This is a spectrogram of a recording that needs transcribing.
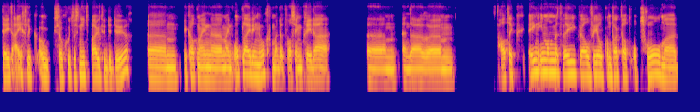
deed eigenlijk ook zo goed als niets buiten de deur. Um, ik had mijn, uh, mijn opleiding nog, maar dat was in Breda. en daar had ik één iemand met wie ik wel veel contact had op school, maar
